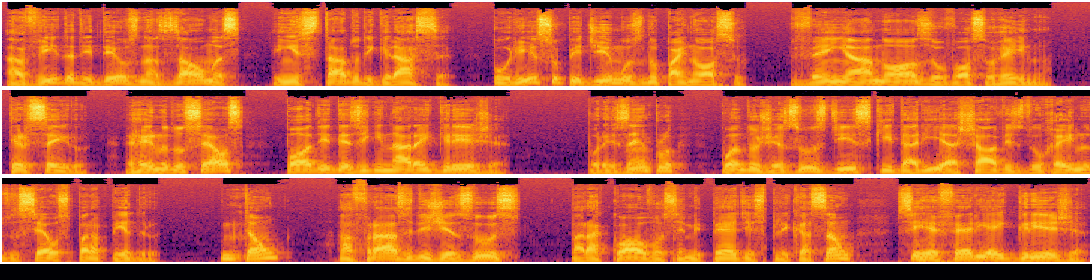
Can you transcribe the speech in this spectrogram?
a vida de Deus nas almas em estado de graça. Por isso pedimos no Pai Nosso: venha a nós o vosso reino. Terceiro, reino dos céus pode designar a igreja. Por exemplo, quando Jesus diz que daria as chaves do reino dos céus para Pedro. Então, a frase de Jesus, para a qual você me pede explicação, se refere à igreja,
